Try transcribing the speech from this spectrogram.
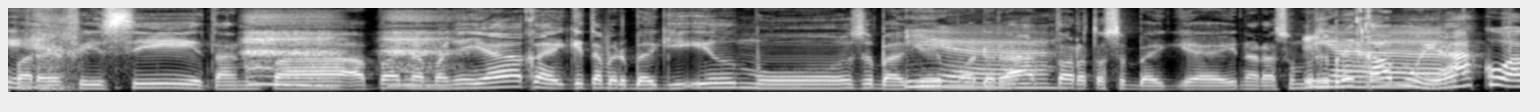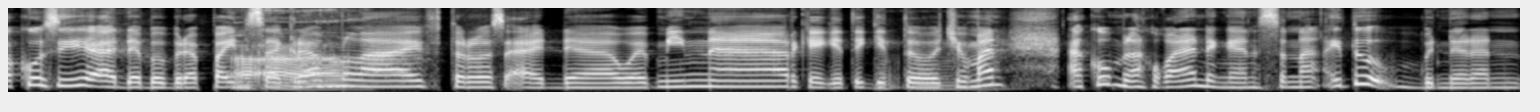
Tanpa revisi, tanpa apa namanya ya kayak kita berbagi ilmu sebagai Iya. moderator atau sebagai narasumber. Iya, Sebenarnya kamu ya. Aku aku sih ada beberapa Instagram Ah, live, terus ada webinar kayak gitu-gitu. Mm-mm. Cuman aku melakukannya dengan senang. Itu beneran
